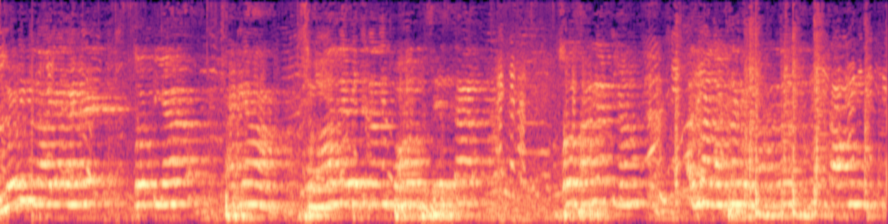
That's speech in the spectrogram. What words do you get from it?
ਲੋਹੜੀ ਮਨਾਇਆ ਜਾ ਰਿਹਾ ਹੈ ਛੋਟੀਆਂ ਸਾਡੀਆਂ ਸਮਾਜ ਦੇ ਵਿੱਚ ਇਹਨਾਂ ਦੀ ਬਹੁਤ ਵਿਸ਼ੇਸ਼ਤਾ ਸੋ ਸਾਰੀਆਂ ਧੀਆਂ ਨੂੰ ਅਜਿਹਾ ਲੱਖਾਂ ਦੇ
